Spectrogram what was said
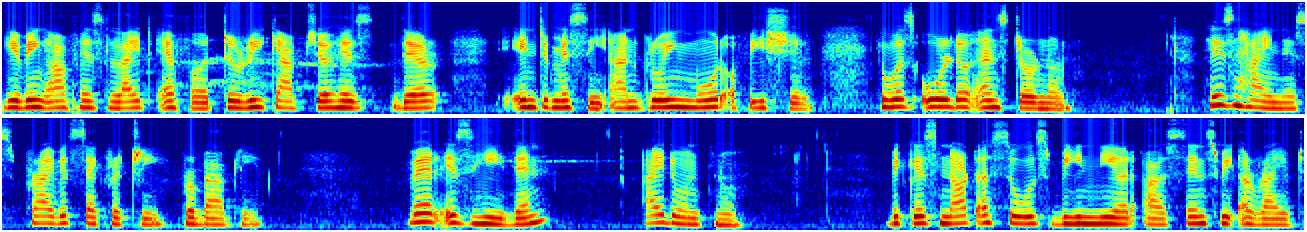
giving up his light effort to recapture his their intimacy and growing more official. He was older and sterner. His Highness, private secretary, probably. Where is he then? I don't know. Because not a soul's been near us since we arrived.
